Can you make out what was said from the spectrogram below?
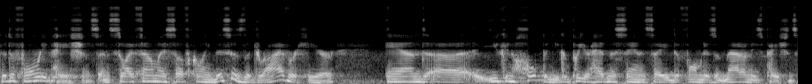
the deformity patients. And so I found myself going, this is the driver here. And uh, you can hope and you can put your head in the sand and say deformity doesn't matter in these patients.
